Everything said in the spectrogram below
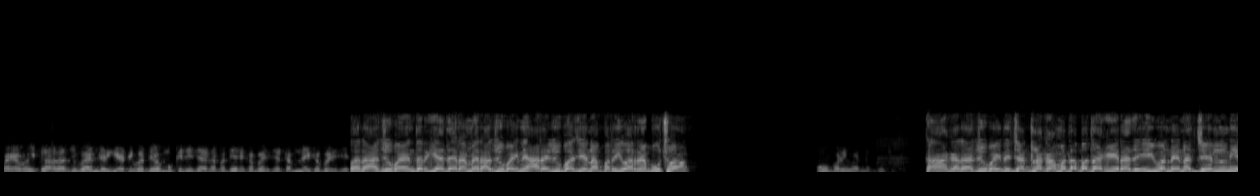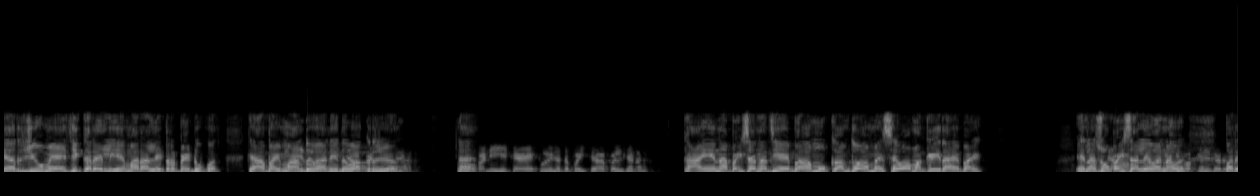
રાજુભાઈ અંદર ગયા બધે મૂકી દીધા હતા બધાને ખબર છે તમને ખબર છે. પણ રાજુભાઈ અંદર ગયા ત્યારે અમે રાજુભાઈ ની હારે જ ઊભા છીએ એના પરિવારને પૂછો. હું પરિવારને પૂછું? કારણ કે રાજુભાઈ ની જેટલા કામ હતા બધા કર્યા છે. ઇવન એના જેલની અરજીઓ મેં અહીંથી કરેલી છે મારા લેટર પેડ ઉપર કે આ ભાઈ માંદો આની દવા કરજો એમ. હે? પણ એ કઈ એને તો પૈસા આપેલ છે ને? કાંઈ એના પૈસા નથી આપ્યા. અમુક કામ તો અમે સેવામાં કર્યા હે ભાઈ. એના શું પૈસા લેવાના હોય? પણ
